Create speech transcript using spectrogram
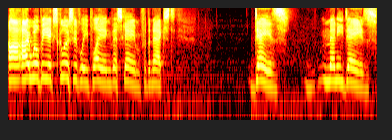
uh, I will be exclusively playing this game for the next days, many days.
